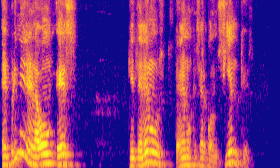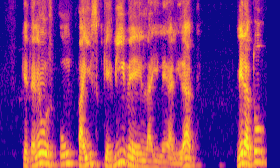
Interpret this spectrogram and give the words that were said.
El primer eslabón es que tenemos, tenemos que ser conscientes que tenemos un país que vive en la ilegalidad. Mira tú,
